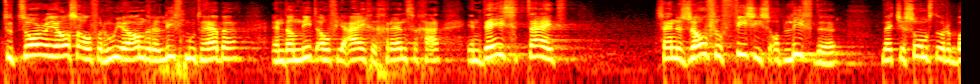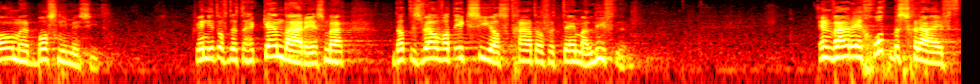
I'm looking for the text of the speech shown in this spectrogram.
tutorials over hoe je anderen lief moet hebben en dan niet over je eigen grenzen gaat. In deze tijd zijn er zoveel visies op liefde dat je soms door de bomen het bos niet meer ziet. Ik weet niet of dat herkenbaar is, maar dat is wel wat ik zie als het gaat over het thema liefde. En waarin God beschrijft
